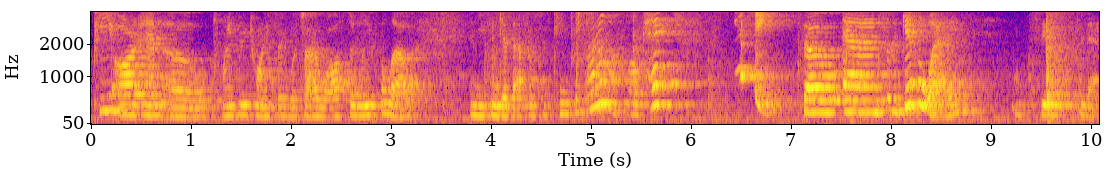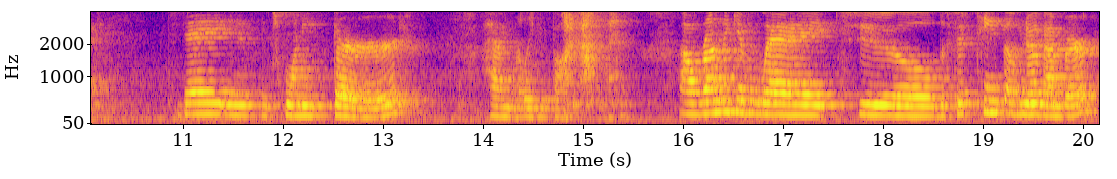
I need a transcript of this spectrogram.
PRMO 2323, which I will also link below, and you can get that for 15% off, okay? Yay! So, and for the giveaway, let's see what's today. Today is the 23rd. I haven't really even thought about this. I'll run the giveaway till the 15th of November.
